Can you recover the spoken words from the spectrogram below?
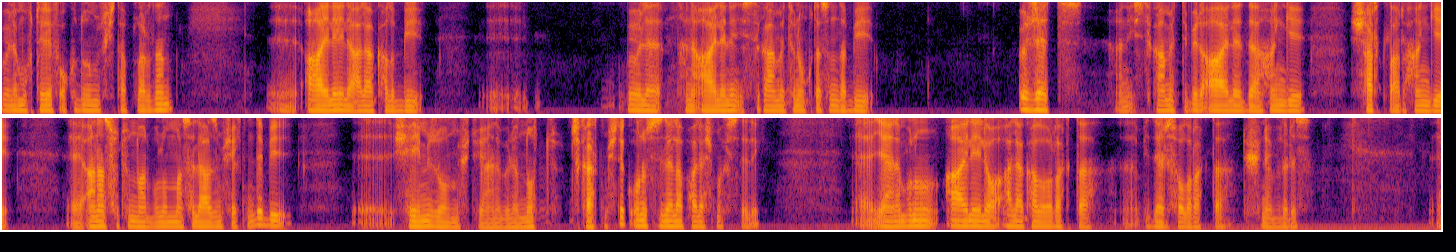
böyle muhtelif okuduğumuz kitaplardan e, aileyle alakalı bir e, böyle hani ailenin istikameti noktasında bir özet hani istikametli bir ailede hangi şartlar, hangi e, ana sütunlar bulunması lazım şeklinde bir e, şeyimiz olmuştu yani böyle not çıkartmıştık. Onu sizlerle paylaşmak istedik. E, yani bunu aileyle alakalı olarak da e, bir ders olarak da düşünebiliriz. E,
